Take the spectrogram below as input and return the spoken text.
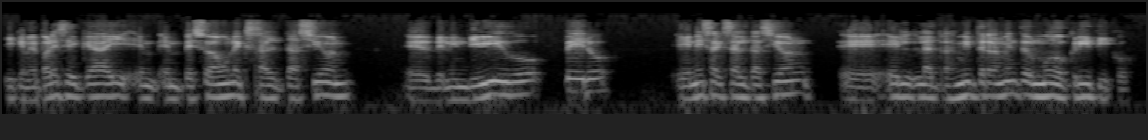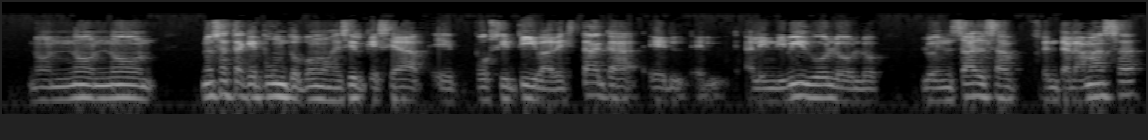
y que me parece que hay, em, empezó a una exaltación eh, del individuo, pero en esa exaltación eh, él la transmite realmente de un modo crítico. No, no, no, no sé hasta qué punto podemos decir que sea eh, positiva. Destaca el, al individuo, lo, lo, lo, ensalza frente a la masa,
